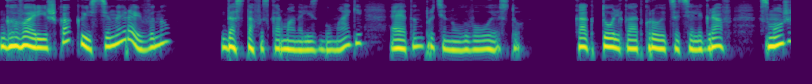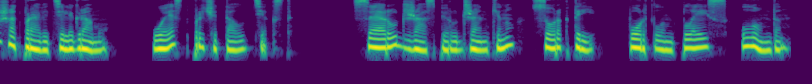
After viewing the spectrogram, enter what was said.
«Говоришь, как истинный Рейвенелл». Достав из кармана лист бумаги, Этан протянул его Уэсту. «Как только откроется телеграф, сможешь отправить телеграмму?» Уэст прочитал текст. «Сэру Джасперу Дженкину, 43, Портленд Плейс, Лондон.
